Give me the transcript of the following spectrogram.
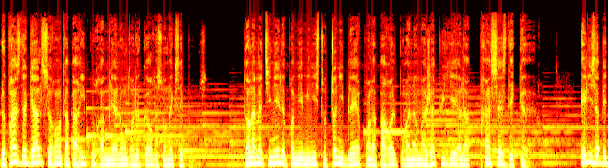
Le prince de Galles se rend à Paris pour ramener à Londres le corps de son ex-épouse. Dans la matinée, le Premier ministre Tony Blair prend la parole pour un hommage appuyé à la princesse des cœurs. Élisabeth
